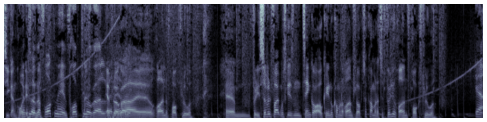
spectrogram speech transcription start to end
10 gange Jeg hurtigt. plukker frugt med en frugtplukker, eller Jeg plukker er. øh, rådne frugtfluer. øhm, fordi så vil folk måske sådan tænke over, okay, nu kommer der rådden frugt, så kommer der selvfølgelig rådden frugtfluer. Ja,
